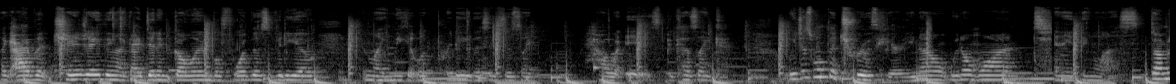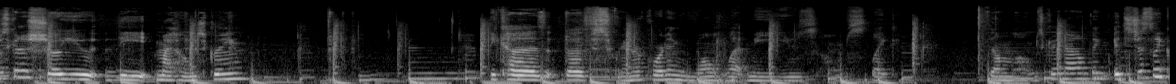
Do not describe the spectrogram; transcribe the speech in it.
Like I haven't changed anything. Like I didn't go in before this video and like make it look pretty. This is just like how it is because like we just want the truth here, you know? We don't want anything less. So I'm just gonna show you the my home screen because the screen recording won't let me use like film the home screen, I don't think. It's just like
